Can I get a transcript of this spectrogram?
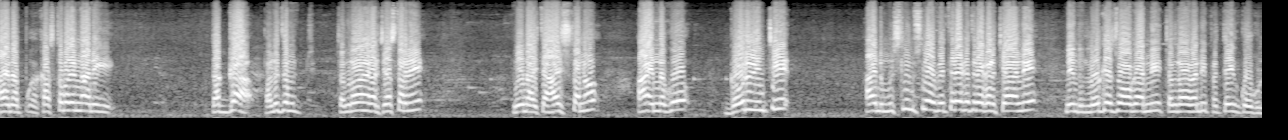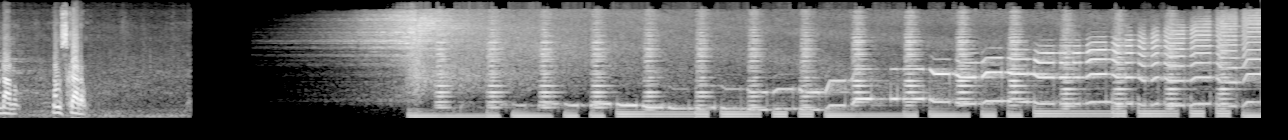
ఆయన కష్టపడిన దానికి తగ్గ ఫలితం చంద్రబాబు గారు చేస్తారని నేను అయితే ఆశిస్తాను. ఆయనకు గౌరవించి ఆయన ముస్లింస్లో వ్యతిరేకత ఎక్కడ చేయాలని నేను లోకేష్ బాబు గారిని చంద్రబాబు గారిని ప్రత్యేకం కోరుకుంటాను నమస్కారం Thank you.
